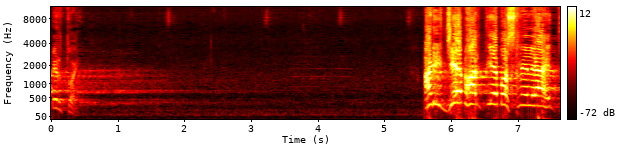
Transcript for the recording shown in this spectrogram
फिरतोय. आणि जे भारतीय बसलेले आहेत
